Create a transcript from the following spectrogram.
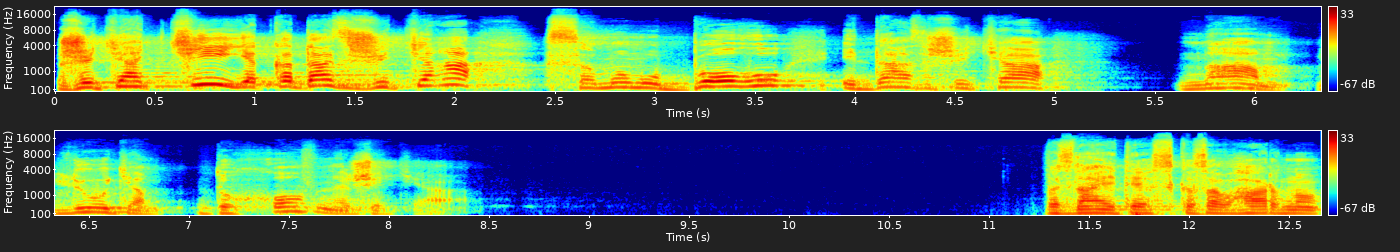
Життя ті, яка дасть життя самому Богу і дасть життя нам, людям, духовне життя. Ви знаєте, сказав гарно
